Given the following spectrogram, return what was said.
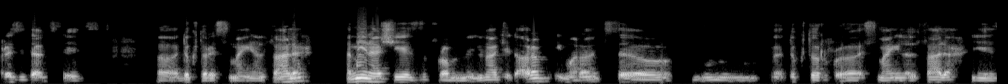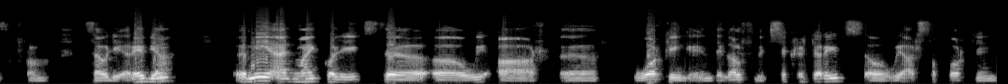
president is uh, Dr. Ismail Al-Faleh. Amina, she is from United Arab Emirates. Uh, mm, Dr. Uh, Ismail Al-Faleh, he is from Saudi Arabia. me and my colleagues, we are working in the Gulf Met Secretariat, so we are supporting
